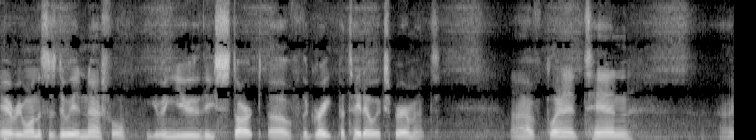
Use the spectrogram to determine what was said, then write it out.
Hey everyone, this is Dewey in Nashville, giving you the start of the Great Potato Experiment. I've planted 10 uh,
